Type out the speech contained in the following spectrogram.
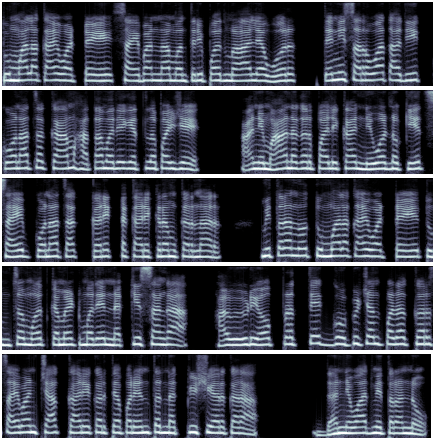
तुम्हाला काय वाटतंय? साहेबांना मंत्रीपद मिळाल्यावर त्यांनी सर्वात आधी कोणाचं काम हातामध्ये घेतलं पाहिजे? आणि महानगरपालिका निवडणुकीत साहेब कोणाचा करेक्ट कार्यक्रम करणार? मित्रांनो तुम्हाला काय वाटतंय? तुमचं मत कमेंटमध्ये नक्कीच सांगा. हा व्हिडिओ प्रत्येक गोपीचंद पडळकर साहेबांच्या कार्यकर्त्यापर्यंत नक्की शेअर करा. धन्यवाद मित्रांनो.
